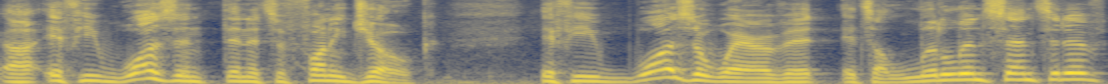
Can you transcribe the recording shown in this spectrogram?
Uh, if he wasn't, then it's a funny joke. If he was aware of it, it's a little insensitive.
